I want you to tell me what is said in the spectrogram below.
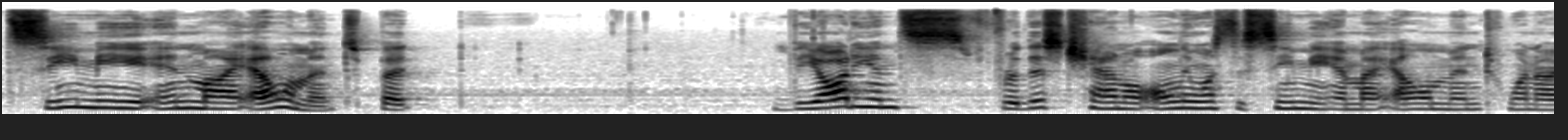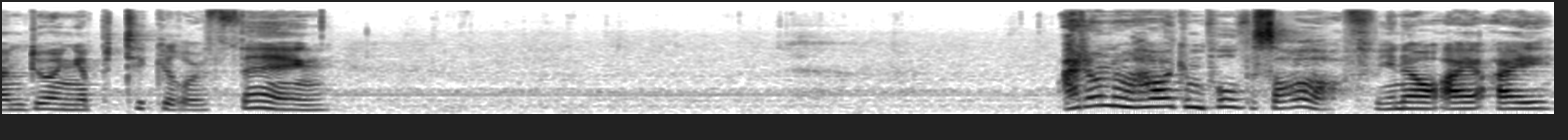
see me in my element, but the audience for this channel only wants to see me in my element when I'm doing a particular thing. I don't know how I can pull this off. You know, I, I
